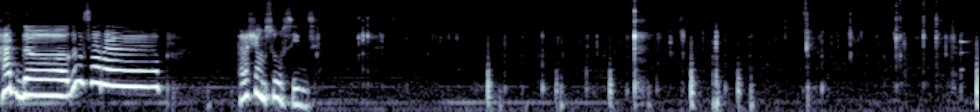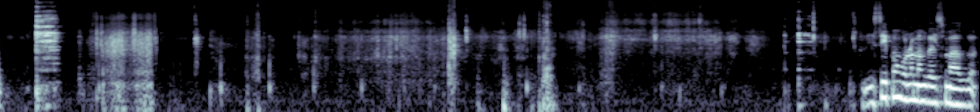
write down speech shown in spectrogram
hotdog. Ang sarap. Para siyang sausage. Isipan ko naman guys mag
